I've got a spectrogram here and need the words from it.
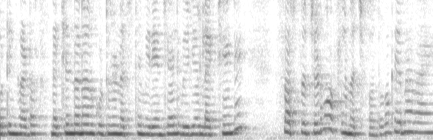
ఓటింగ్ ఆర్డర్ నచ్చిందని అనుకుంటున్నాను నచ్చితే మీరేం చేయాలి? వీడియోని లైక్ చేయండి. సబ్స్క్రైబ్ చేయడం అసలు మర్చిపోద్దు ఓకే బాయ్ బాయ్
